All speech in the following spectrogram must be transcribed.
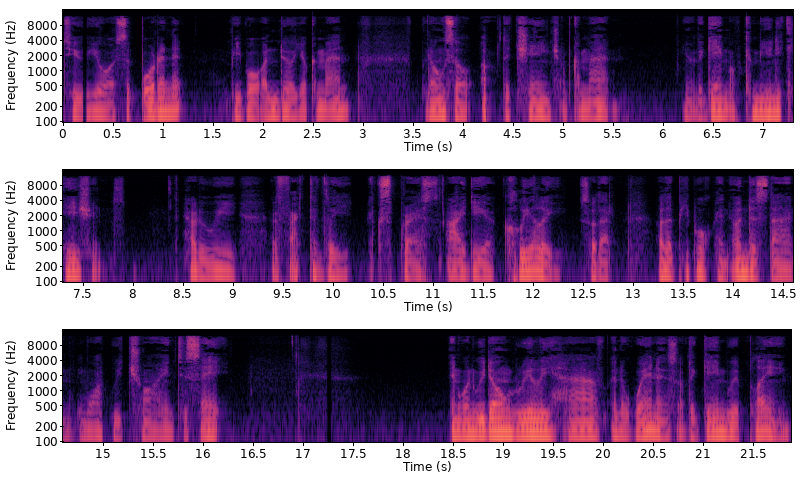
to your subordinate, people under your command, but also up the chain of command you know, the game of communications. How do we effectively express idea clearly so that other people can understand what we're trying to say? And when we don't really have an awareness of the game we're playing,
